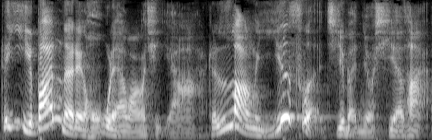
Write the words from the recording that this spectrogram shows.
这一般的这个互联网企业啊，这浪一次基本就歇菜了。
